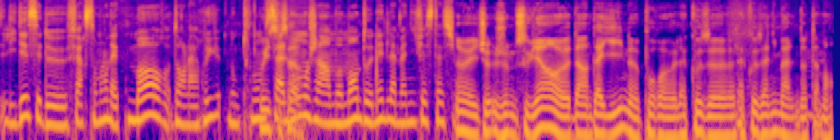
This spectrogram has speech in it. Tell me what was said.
l'idée c'est de faire semblant d'être mort dans la rue. Donc tout le monde Oui, s'allonge à un moment donné de la manifestation. Oui, je, je me souviens euh, d'un die-in pour euh, la cause, euh, la cause animale notamment.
